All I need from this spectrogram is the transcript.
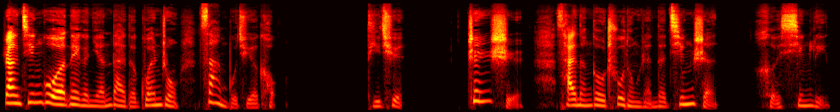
让经过那个年代的观众赞不绝口。的确，真实才能够触动人的精神和心灵。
